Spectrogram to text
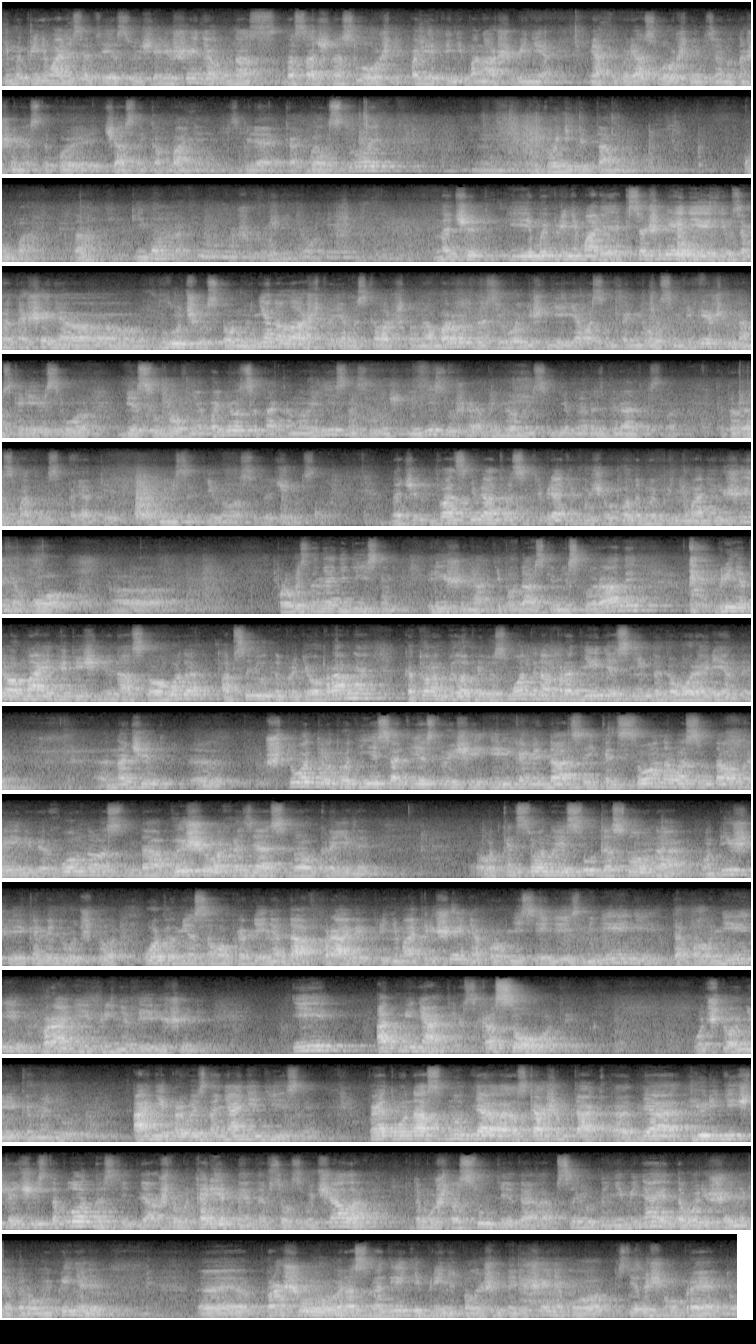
и мы принимали соответствующее решение. У нас достаточно сложные, поверьте, не по нашей вине, мягко говоря, сложные взаимоотношения с такой частной компанией с Беляевым, как Белстрой. Руководитель там Куба, да? Как, прошу прощения. Значит, и мы принимали, к сожалению, эти взаимоотношения э, в лучшую сторону не налажены. Я бы сказал, что наоборот. На сегодняшний день я вас информировал в сентябре, что там, скорее всего, без судов не обойдется. Так оно и есть. На сегодняшний день есть уже определенные судебные разбирательства, которые рассматриваются в порядке административного судочинства. Значит, 29 сентября текущего года мы принимали решение о про визнання недійсним рішення Теплодарської міської ради, принятого в мае 2012 года, абсолютно противоправно, которым было предусмотрено продление с ним договора аренды. Значит, э, что тут вот есть соответствующие и рекомендации Конституционного суда Украины, Верховного суда, Высшего хозяйства Украины. вот Конституционный суд дословно, он пишет и рекомендует, что орган местного управления, да, вправе принимать решения про внесение изменений, дополнений в ранее принятые решения и отменять их, скасовывать их. Вот что они рекомендуют, а не про недійсним. Поэтому у нас, ну, для, скажем так, для юридической чистоплотности, для, чтобы корректно это все звучало, потому что сути это абсолютно не меняет того решения, которое мы приняли, э, прошу рассмотреть и принять положительное решение по следующему проекту.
